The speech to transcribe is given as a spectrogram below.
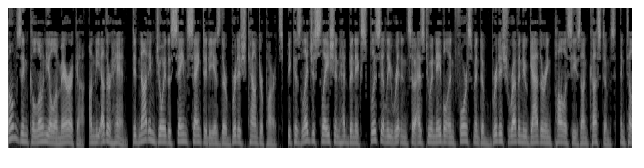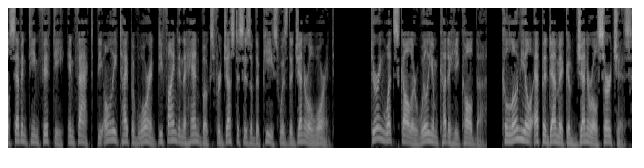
Homes in colonial America, on the other hand, did not enjoy the same sanctity as their British counterparts, because legislation had been explicitly written so as to enable enforcement of British revenue-gathering policies on customs. Until 1750, in fact, the only type of warrant defined in the handbooks for justices of the peace was the general warrant. During what scholar William Cuddihy called the colonial epidemic of general searches.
